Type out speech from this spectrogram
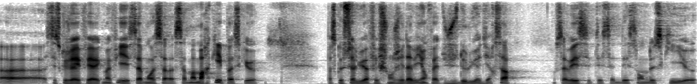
Euh, c'est ce que j'avais fait avec ma fille et ça, moi, ça, m'a marqué parce que, parce que ça lui a fait changer d'avis en fait, juste de lui dire ça. Vous savez, c'était cette descente de ski euh,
